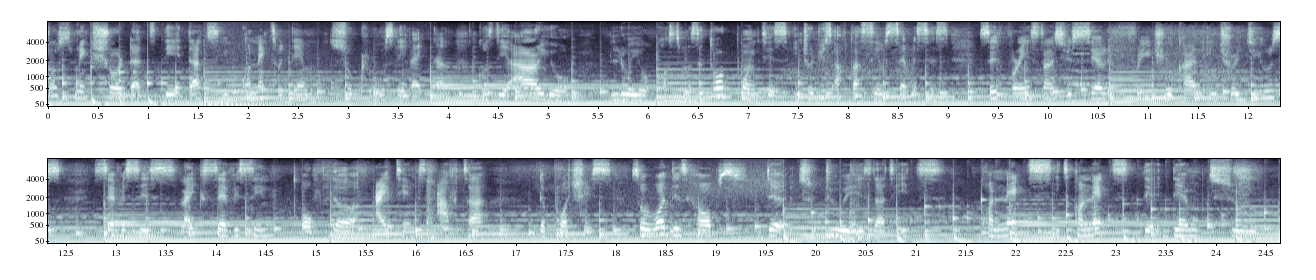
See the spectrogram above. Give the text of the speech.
just make sure that they that you connect with them so closely like that because they are your loyal customers. The third point is introduce after sales services. Say, for instance, you sell a fridge, you can introduce services like servicing of the items after the purchase. So, what this helps the, to do is that it connects it connects the, them to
